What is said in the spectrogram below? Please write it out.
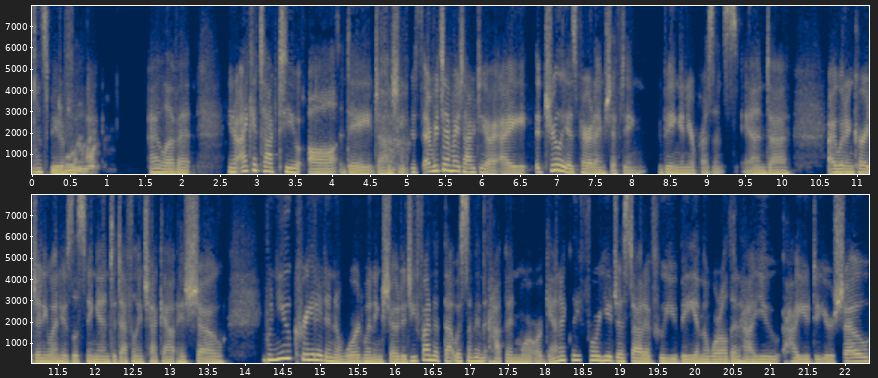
That's beautiful. I, I, love it. You know, I could talk to you all day, Josh. every time I talk to you, I, I, it truly is paradigm shifting being in your presence. And uh, I would encourage anyone who's listening in to definitely check out his show. When you created an award winning show, did you find that that was something that happened more organically for you, just out of who you be in the world and how you how you do your show?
